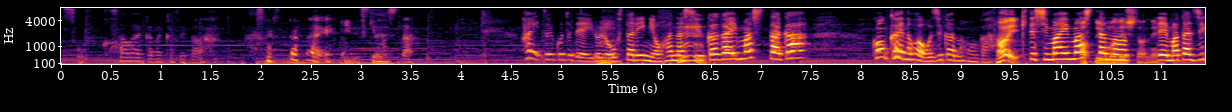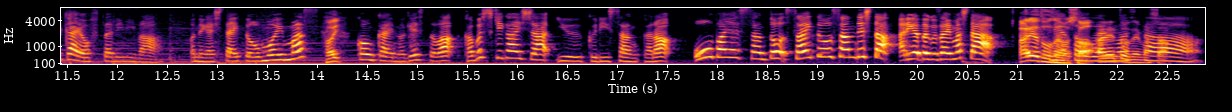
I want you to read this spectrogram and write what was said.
そうか。爽やかな風がそうですね。はいいいですね来ま。したはいということでいろいろお二人にお話伺いましたが、今回の方はお時間の方がはい。来てしまいましたあっといでね。でまた次回お二人にはお願いしたいと思います。はい。今回のゲストは株式会社ゆうくりさんから大林さんと斉藤さんでした。ありがとうございました。ありがとうございました。ありがとうございました。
